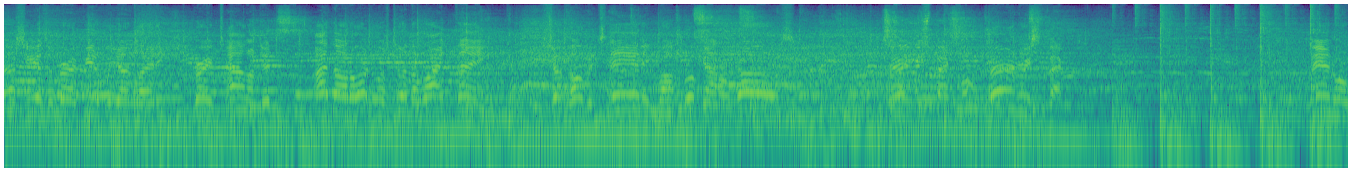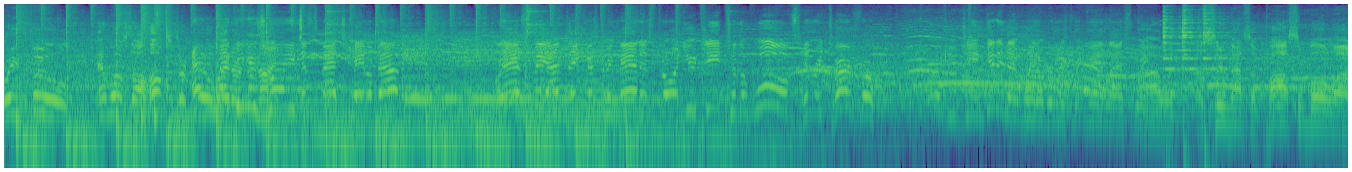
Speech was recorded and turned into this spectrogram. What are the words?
Well, she is a very beautiful young lady, very talented. I thought Orton was doing the right thing. He shook Hogan's hand, he brought Brooke out a rose. Very respectful. Very respectful. Man, were we fooled. And was the Hulkster fool And later making his way This match came about. If you ask me, I think Mr. McMahon is throwing Eugene to the wolves in return for Eugene getting that win over Mr. McMahon last week. I would assume that's a possible uh,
